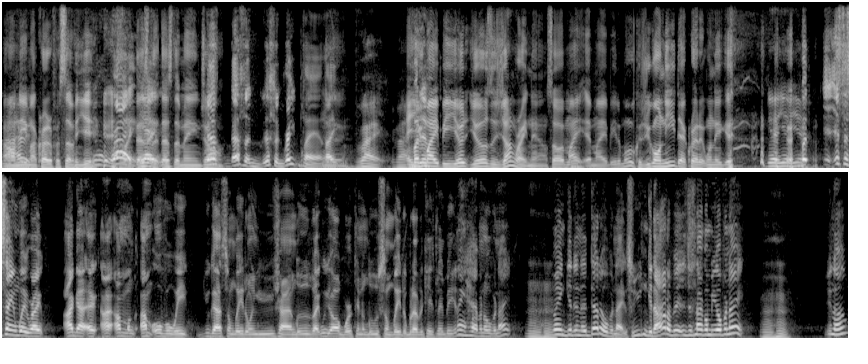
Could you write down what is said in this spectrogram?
No, I I don't need heard my credit for seven years. Right, like that's yeah. the, that's the main job. that's a that's a great plan. Like, Yeah. Right. Right. And But you if- might be your, yours is young right now, so it might mm-hmm. it might be the move because you're gonna need that credit when they get. yeah. Yeah. Yeah. but it's the same way, right? I got I, I'm I'm overweight. You got some weight on you. You trying to lose. Like we all working to lose some weight or whatever the case may be. It ain't happening overnight. Mm-hmm. You ain't getting into debt overnight. So you can get out of it. It's just not gonna be overnight. Mm-hmm. You know.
